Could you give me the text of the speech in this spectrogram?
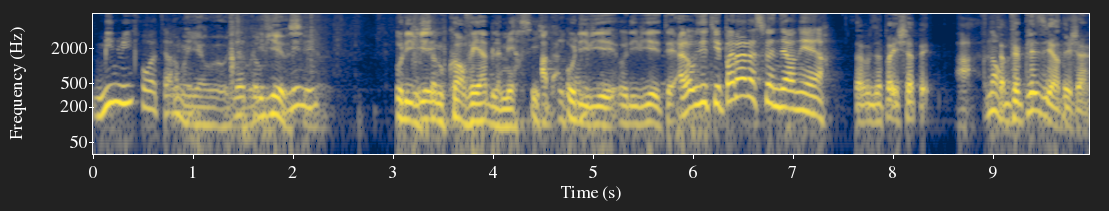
minuit qu'on va Non, terminer. il y a, il y a Bientôt. Olivier aussi. Minuit. Nous sommes corvéables, merci. Ah bah, Olivier, Olivier était. Alors vous n'étiez pas là la semaine dernière? Ça vous a pas échappé? Ah non. Ça me fait plaisir déjà.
